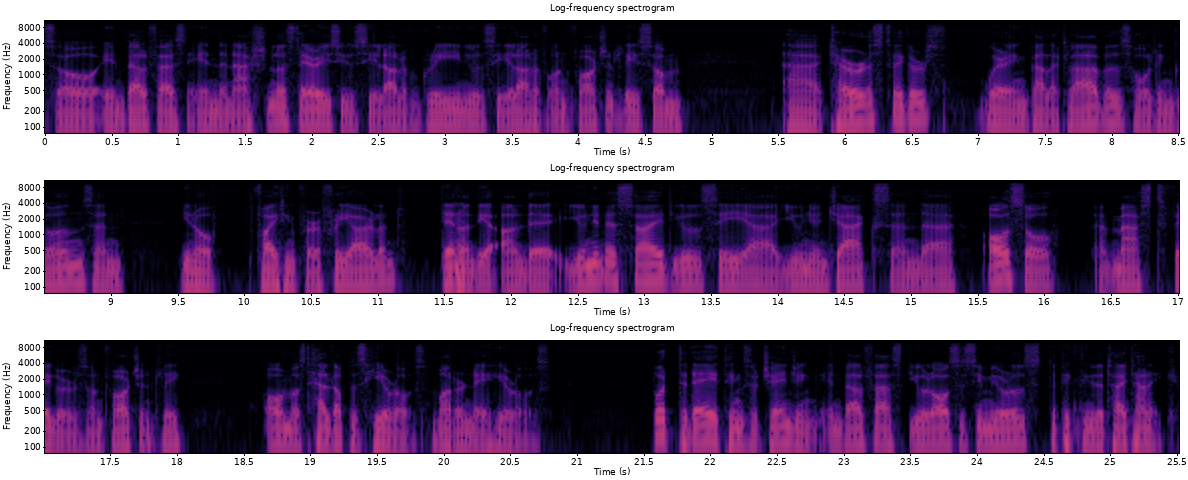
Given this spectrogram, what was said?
So in Belfast, in the nationalist areas, you'll see a lot of green. You'll see a lot of, unfortunately, some uh, terrorist figures wearing balaclavas, holding guns, and you know, fighting for a free Ireland. Then Yeah. on the on the Unionist side, you'll see uh, Union Jacks and uh, also uh, masked figures, unfortunately, almost held up as heroes, modern day heroes. But today things are changing. In Belfast, you'll also see murals depicting the Titanic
